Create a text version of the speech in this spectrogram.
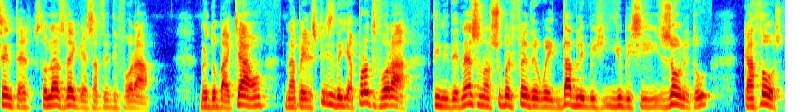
Center στο Las Vegas αυτή τη φορά. Με τον Πακιάο να περισπίζεται για πρώτη φορά την International Super Featherweight WBC ζώνη του καθώς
